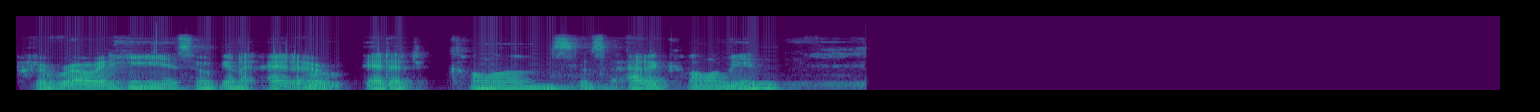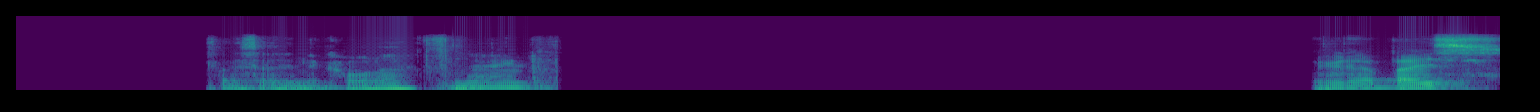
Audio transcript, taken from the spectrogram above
put a row in here. So we're going to add a edit columns. Let's add a column in. Place that in the corner, name. We're at our base.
